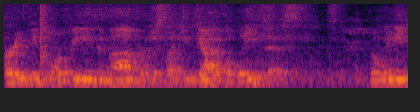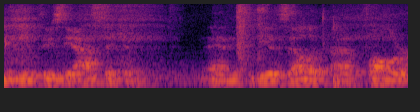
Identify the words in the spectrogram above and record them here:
hurting people or beating them up or just like you've got to believe this. But we need to be enthusiastic and, and be a zealot, follower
